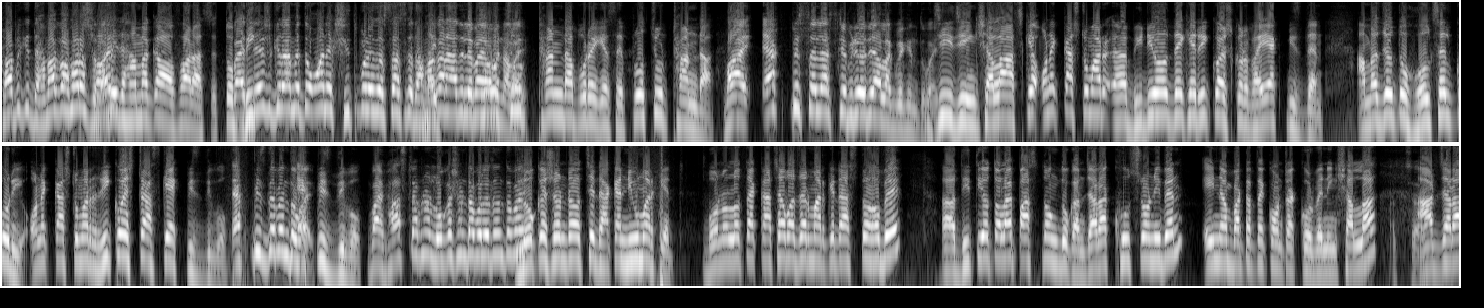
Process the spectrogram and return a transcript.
সবই কি ধামাকা অফার আছে সবই ধামাকা অফার আছে। তো ভাই big- দেশ গ্রামে তো অনেক শীত পড়ে যাচ্ছে আজকে ধামাকা না দিলে ভাই হবে না প্রচুর ঠান্ডা পড়ে গেছে প্রচুর ঠান্ডা। ভাই এক পিস আজকে ভিডিও দেওয়া লাগবে কিন্তু ভাই। জি জি ইনশাল্লাহ আজকে অনেক কাস্টমার ভিডিও দেখে রিকোয়েস্ট করে ভাই এক পিস দেন। আমরা যেহেতু হোলসেল করি অনেক কাস্টমার রিকোয়েস্টে আজকে এক পিস দিব। এক পিস দেবেন তো ভাই? এক পিস দিব। ভাই ফার্স্ট আপনার লোকেশনটা বলে দেন তো ভাই। লোকেশনটা হচ্ছে ঢাকা নিউ মার্কেট। বনলতা কাঁচা বাজার মার্কেটে আসতে হবে। দ্বিতীয় তলায় পাঁচ নং দোকান। যারা খুচরো নেবেন এই নাম্বারটাতে কন্ট্যাক্ট করবেন ইনশাল্লাহ আচ্ছা। আর যারা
